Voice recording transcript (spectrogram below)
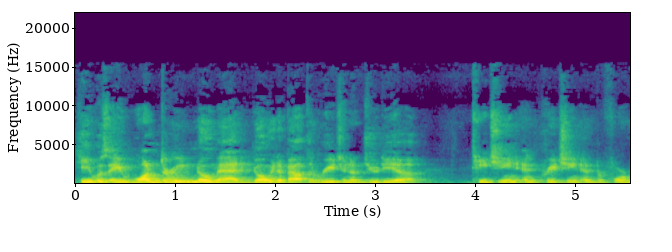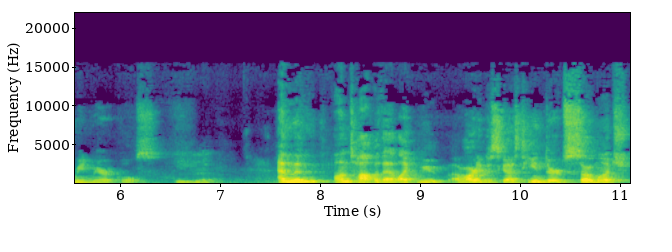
He was a wandering nomad going about the region of Judea, teaching and preaching and performing miracles. Mm-hmm. And then on top of that, like we have already discussed, he endured so much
